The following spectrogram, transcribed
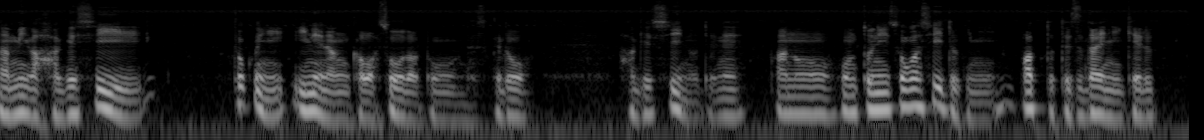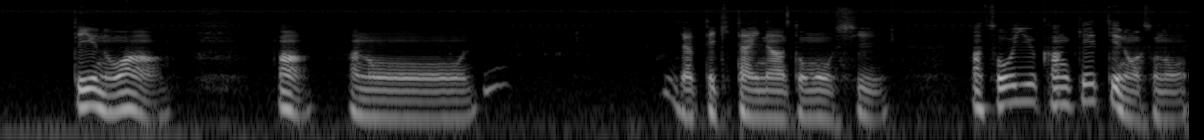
波が激しい特に稲なんかはそうだと思うんですけど激しいのでねあの本当に忙しい時にパッと手伝いに行けるっていうのはまああの、やっていきたいなと思うし、まあ、そういう関係っていうのがその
